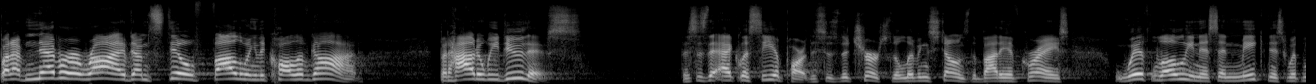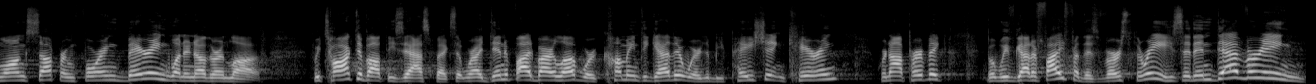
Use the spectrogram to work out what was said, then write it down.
but I've never arrived. I'm still following the call of God. But how do we do this? This is the ecclesia part. This is the church, the living stones, the body of Christ, with lowliness and meekness, with long suffering, for forbearing one another in love. We talked about these aspects that we're identified by our love, we're coming together, we're to be patient and caring. We're not perfect, but we've got to fight for this. Verse 3, he said, endeavoring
